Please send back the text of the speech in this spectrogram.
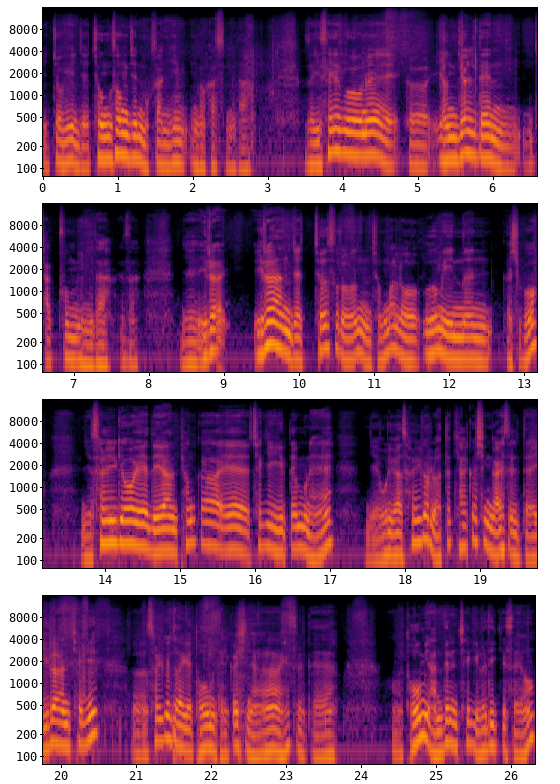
이쪽이 이제 정성진 목사님인 것 같습니다. 그래서 이 세 분의 그 연결된 작품입니다. 그래서 이제 이러 이러한 이제 저술은 정말로 의미 있는 것이고 이제 설교에 대한 평가의 책이기 때문에 이제 우리가 설교를 어떻게 할 것인가 했을 때 이러한 책이 어, 설교자에게 도움이 될 것이냐 했을 때 어, 도움이 안 되는 책이 어디 있겠어요?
